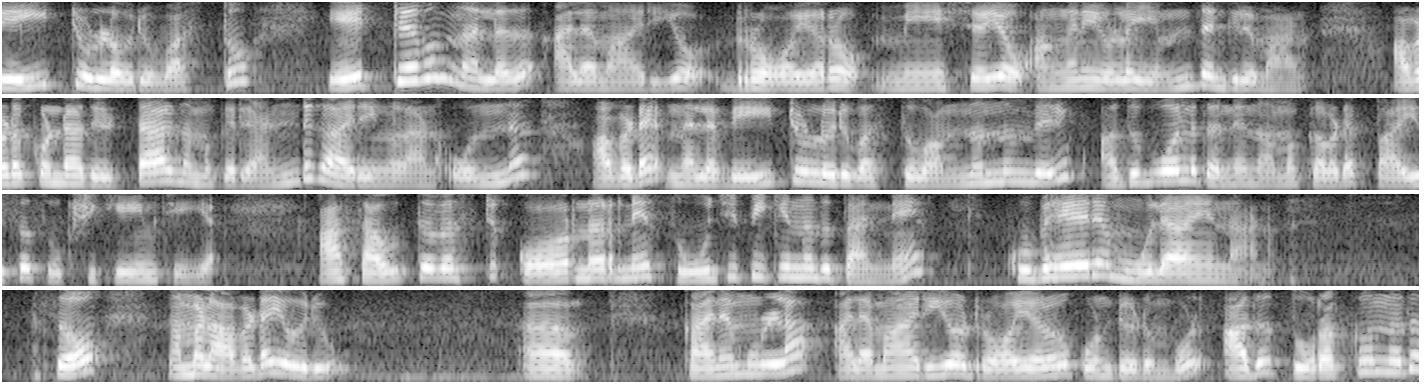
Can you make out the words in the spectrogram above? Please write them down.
വെയിറ്റുള്ള ഒരു വസ്തു ഏറ്റവും നല്ലത് അലമാരിയോ ഡ്രോയറോ മേശയോ അങ്ങനെയുള്ള എന്തെങ്കിലുമാണ്. അവിടെ കൊണ്ട് അത് ഇട്ടാൽ നമുക്ക് രണ്ട് കാര്യങ്ങളാണ്. ഒന്ന് അവിടെ നല്ല വെയിറ്റുള്ളൊരു വസ്തു വന്നെന്നും വരും. അതുപോലെ തന്നെ നമുക്കവിടെ പൈസ സൂക്ഷിക്കുകയും ചെയ്യാം. ആ സൗത്ത് വെസ്റ്റ് കോർണറിനെ സൂചിപ്പിക്കുന്നത് തന്നെ കുബേരമൂല എന്നാണ്. സോ നമ്മൾ അവിടെ ഒരു കനമുള്ള അലമാരിയോ ഡ്രോയറോ കൊണ്ടിടുമ്പോൾ അത് തുറക്കുന്നത്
